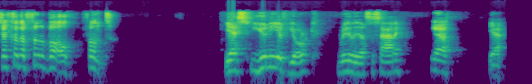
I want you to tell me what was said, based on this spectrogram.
Check on the front of the bottle. Front. Yes, Uni of York Real Ale Society. Yeah. Yeah.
